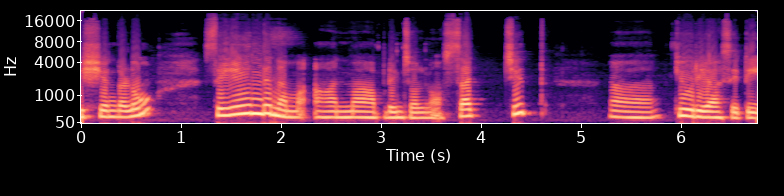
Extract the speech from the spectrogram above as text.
விஷயங்களும் சேர்ந்து நம்ம ஆன்மா அப்படின்னு சொல்லணும். சச்சித் க்யூரியாசிட்டி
